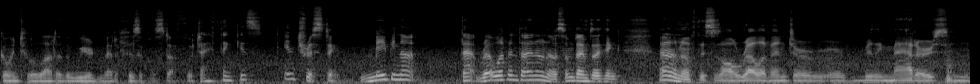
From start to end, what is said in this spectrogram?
go into a lot of the weird metaphysical stuff, which I think is interesting. Maybe not that relevant? I don't know. Sometimes I think, I don't know if this is all relevant or, or, really matters in the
